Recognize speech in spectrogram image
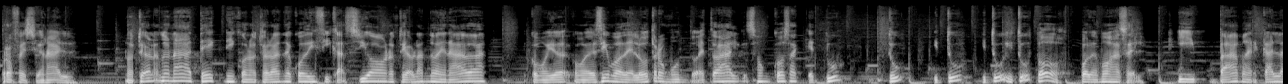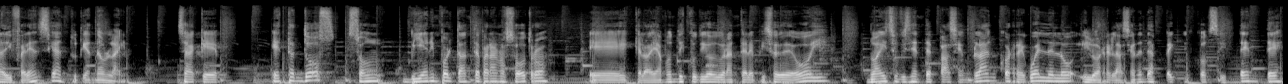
profesional. No estoy hablando de nada técnico, no estoy hablando de codificación, no estoy hablando de nada, como, yo, como decimos, del otro mundo. Esto son cosas que tú, tú y tú y tú y tú, todos podemos hacer. Y va a marcar la diferencia en tu tienda online. O sea que estas dos son bien importantes para nosotros, eh, que lo hayamos discutido durante el episodio de hoy. No hay suficiente espacio en blanco, recuérdenlo, y las relaciones de aspecto inconsistentes,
